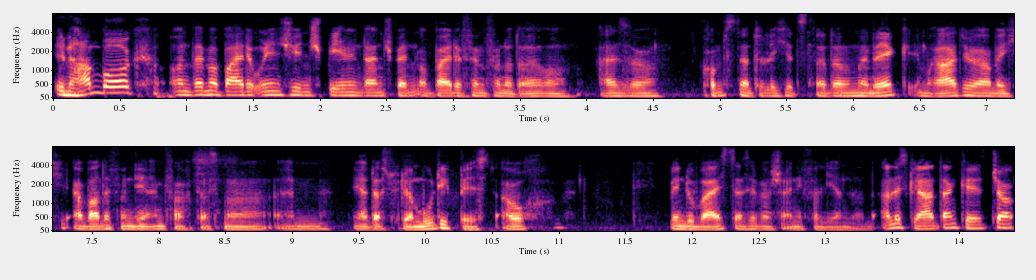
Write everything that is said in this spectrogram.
in Hamburg. Und wenn wir beide unentschieden spielen, dann spenden wir beide 500 Euro. Also kommst natürlich jetzt nicht darüber weg im Radio, aber ich erwarte von dir einfach, dass man, ähm, ja, dass du da mutig bist, auch wenn du weißt, dass sie wahrscheinlich verlieren werden. Alles klar, danke, ciao.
